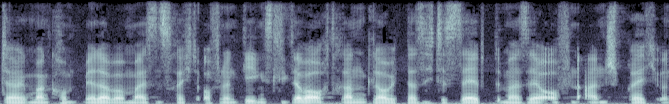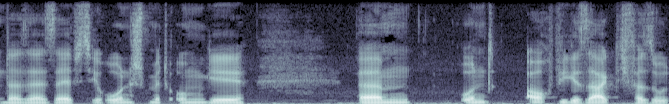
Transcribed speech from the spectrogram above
da, man kommt mir da aber meistens recht offen entgegen. Es liegt aber auch dran, glaube ich, dass ich das selbst immer sehr offen anspreche und da sehr selbstironisch mit umgehe. Ähm, und auch, wie gesagt, ich versuche,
